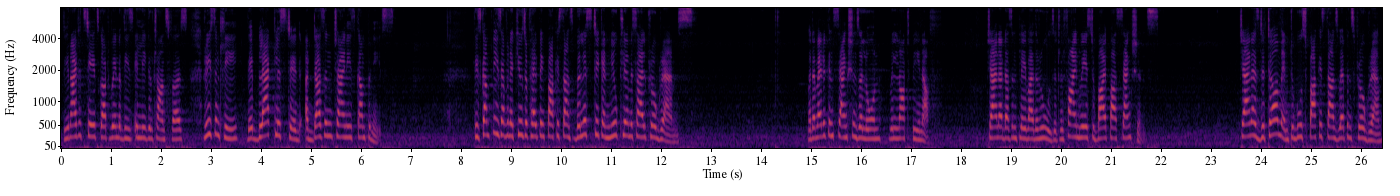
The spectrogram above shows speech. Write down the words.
The United States got wind of these illegal transfers. Recently, they blacklisted a dozen Chinese companies. These companies have been accused of helping Pakistan's ballistic and nuclear missile programs. But American sanctions alone will not be enough. China doesn't play by the rules, it will find ways to bypass sanctions. China is determined to boost Pakistan's weapons program.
